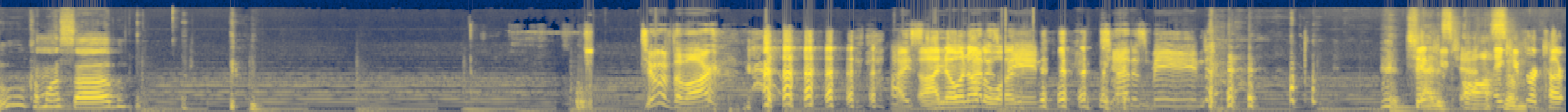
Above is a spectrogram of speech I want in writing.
Ooh, come on, sub. Two of them are. Hi, Steve. I know another Chad one. is mean. Chad is mean. Chad Thank you, is Chad. awesome. Thank you for tor-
